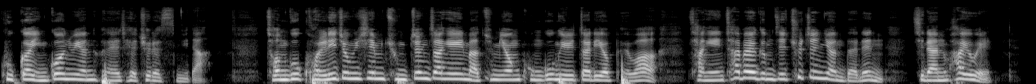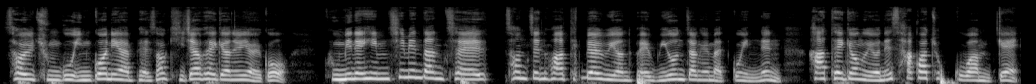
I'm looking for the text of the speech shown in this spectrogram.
국가인권위원회에 제출했습니다. 전국 권리중심 중증장애인 맞춤형 공공일자리협회와 장애인차별금지 추진연대는 지난 화요일 서울 중구 인권위 앞에서 기자회견을 열고 국민의힘 시민단체 선진화 특별위원회 위원장을 맡고 있는 하태경 의원의 사과 촉구와 함께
